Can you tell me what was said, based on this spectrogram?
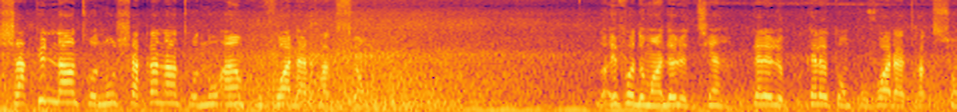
Chacune d'entre nous, chacun d'entre nous a un pouvoir d'attraction il faut demander le tien. Quel est, le, quel est ton pouvoir d'attraction?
